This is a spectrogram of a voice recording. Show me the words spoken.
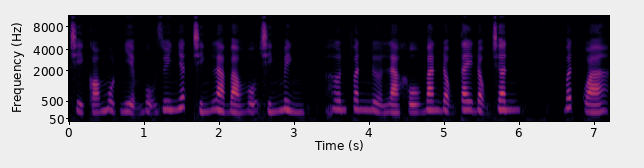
chỉ có một nhiệm vụ duy nhất chính là bảo hộ chính mình, hơn phân nửa là khố ban động tay động chân. Bất quá,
